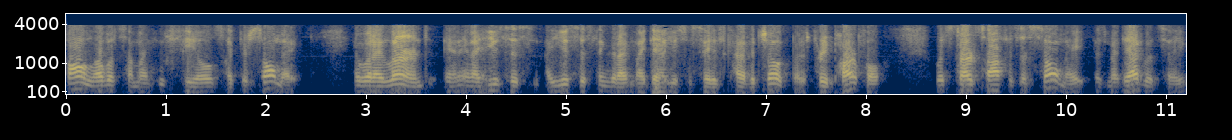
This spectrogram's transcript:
fall in love with someone who feels like their soulmate. And what I learned, and, and I use this, I use this thing that I, my dad used to say is kind of a joke, but it's pretty powerful. What starts off as a soulmate, as my dad would say,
